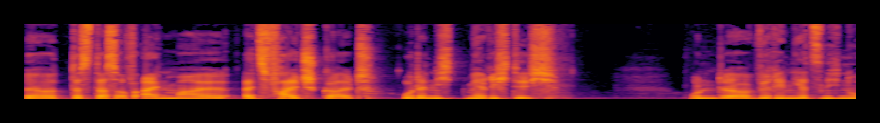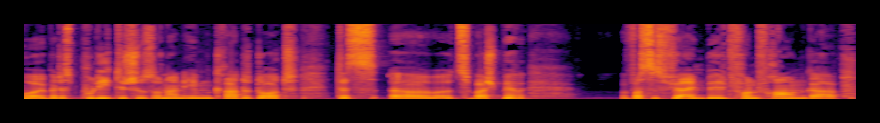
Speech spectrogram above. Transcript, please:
äh, dass das auf einmal als falsch galt oder nicht mehr richtig. Und äh, wir reden jetzt nicht nur über das Politische, sondern eben gerade dort, dass äh, zum Beispiel, was es für ein Bild von Frauen gab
